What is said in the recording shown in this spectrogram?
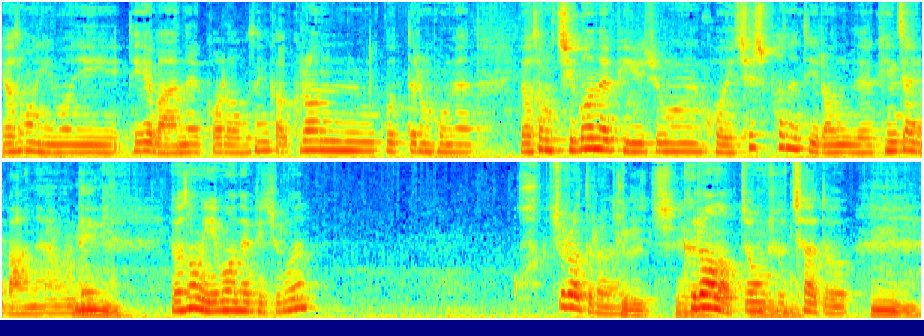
여성 임원이 되게 많을 거라고 생각 그런 곳들은 보면 여성 직원의 비중은 거의 70% 이런 데 굉장히 많아요. 근데 음. 여성 임원의 비중은 확 줄어들어요. 그렇지. 그런 업종조차도. 음. 음.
